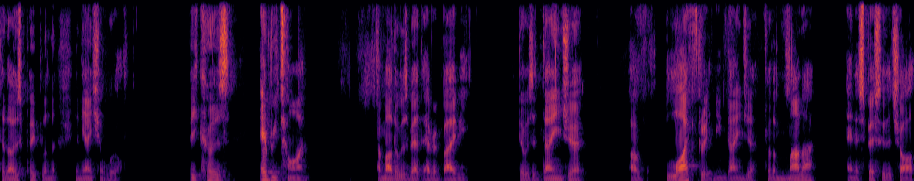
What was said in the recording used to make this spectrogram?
to those people in the, in the ancient world. Because every time a mother was about to have a baby, there was a danger of life threatening danger for the mother and especially the child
